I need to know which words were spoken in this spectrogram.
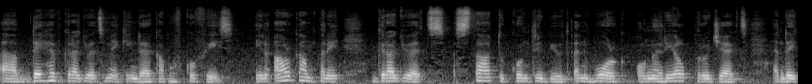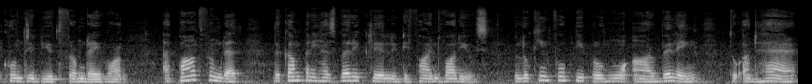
uh, they have graduates making their cup of coffees. In our company, graduates start to contribute and work on a real project and they contribute from day one. Apart from that, the company has very clearly defined values. Looking for people who are willing to adhere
